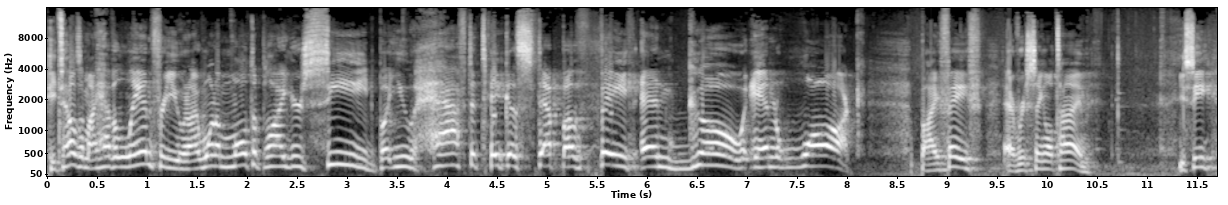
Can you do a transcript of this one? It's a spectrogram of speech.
He tells him, I have a land for you and I want to multiply your seed, but you have to take a step of faith and go and walk by faith every single time. You see,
